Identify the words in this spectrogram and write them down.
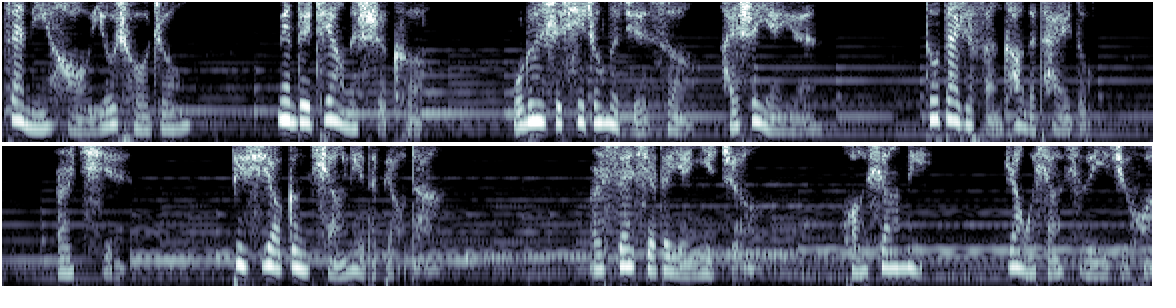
在你好忧愁中，面对这样的时刻。无论是戏中的角色还是演员，都带着反抗的态度，而且必须要更强烈的表达。而塞西尔的演绎者黄香丽，让我想起了一句话：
